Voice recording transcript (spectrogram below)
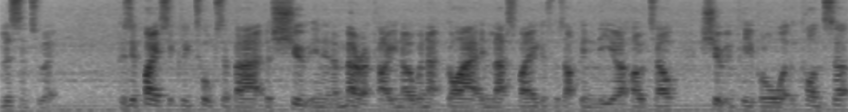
Listen to it. Because it basically talks about the shooting in America, you know, when that guy in Las Vegas was up in the uh, hotel shooting people all at the concert.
